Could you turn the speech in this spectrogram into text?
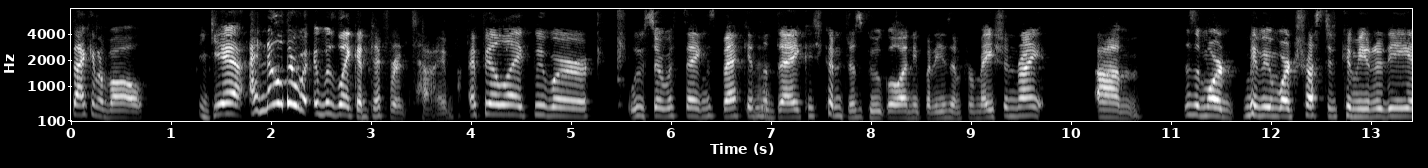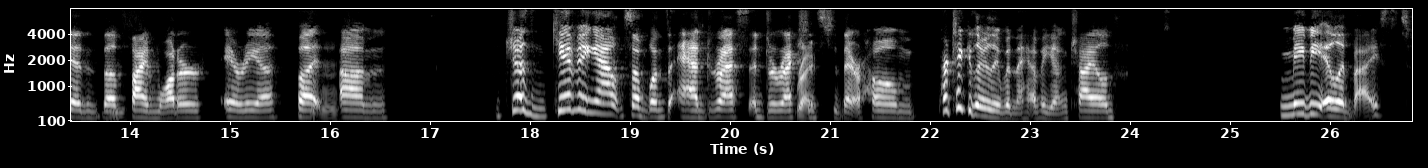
second of all, yeah, I know there wa- it was like a different time. I feel like we were looser with things back in Mm-hmm. the day because you couldn't just Google anybody's information, right? Um, this is a more maybe a more trusted community and the Mhm. fine water area, but Mhm. um, just giving out someone's address and directions to their home particularly when they have a young child. Maybe ill advised.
